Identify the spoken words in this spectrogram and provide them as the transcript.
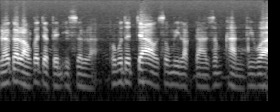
แล้วก็เราก็จะเป็นอิสระ พระพุทธเจ้าทรงมีหลักการสำคัญที่ว่า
